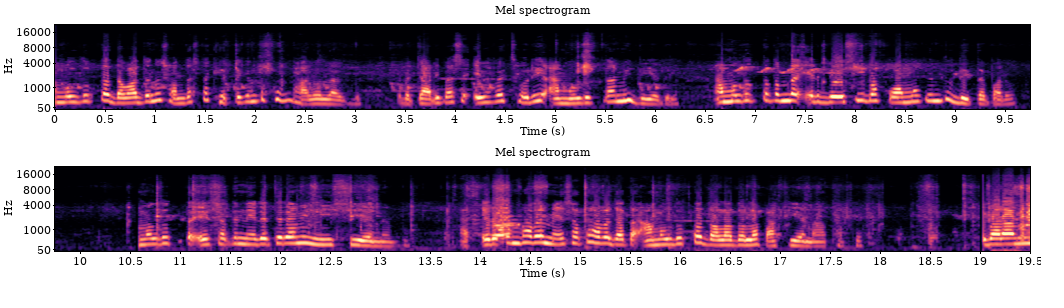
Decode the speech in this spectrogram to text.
আমল দুধটা দেওয়ার জন্য সন্দেশটা খেতে কিন্তু খুব ভালো লাগবে। এবার চারিপাশে এইভাবে ছড়িয়ে আমল দুধটা আমি দিয়ে দিলাম। আমল দুধটা তোমরা এর বেশি বা কমও কিন্তু দিতে পারো। আমল দুধটা এর সাথে নেড়ে চেড়ে আমি মিশিয়ে নেব। আর এরকমভাবে মেশাতে হবে যাতে আমল দুধটা দলা দলা পাকিয়ে না থাকে। এবার আমি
